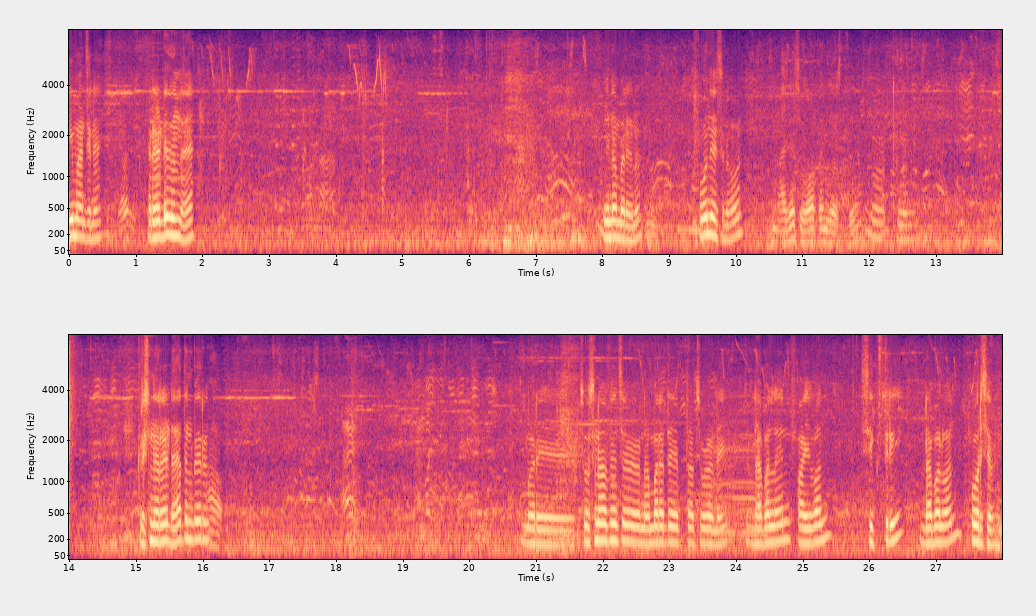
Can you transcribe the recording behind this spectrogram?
ఈ మంచినే? రెడ్డిది ఉందా? ఈ నంబరేనా? ఫోన్ చేసినావా అదే ఓపెన్ చేస్తే. కృష్ణారెడ్డి అతని పేరు? మరి చూసిన ఫ్రెండ్స్ నంబర్ అయితే చెప్తా చూడండి. Double nine five one six three double one four seven.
